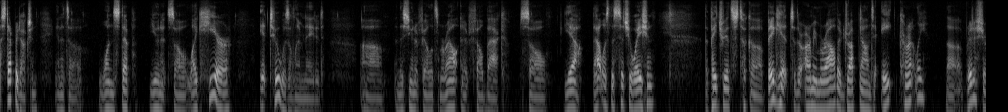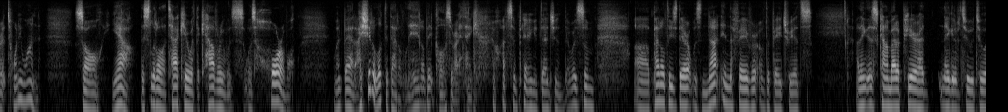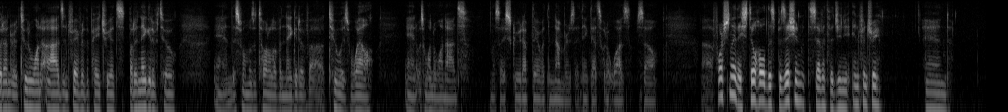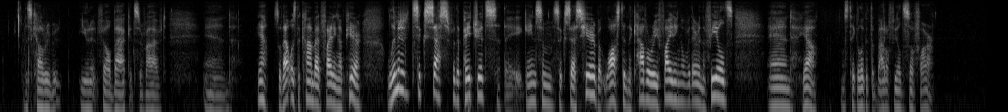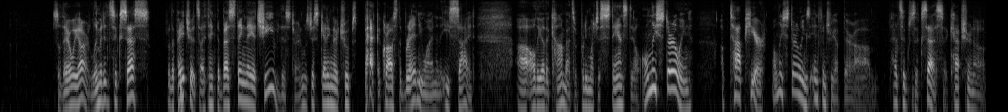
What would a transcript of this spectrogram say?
a step reduction, and it's a one step unit. So like here, it too was eliminated. Um, and this unit failed its morale and it fell back. So, yeah, that was the situation. The Patriots took a big hit to their army morale. They're dropped down to 8 currently. The British are at 21. So, yeah, this little attack here with the cavalry was, was horrible. Went bad. I should have looked at that a little bit closer, I think. I wasn't paying attention. There was some uh, penalties there. It was not in the favor of the Patriots. I think this combat up here had negative two to it under a two to one odds in favor of the Patriots, but a negative two. And this one was a total of a negative, uh, two as well. And it was one to one odds. Unless I screwed up there with the numbers. I think that's what it was. So, uh, fortunately, they still hold this position with the 7th Virginia Infantry. And this cavalry unit fell back. It survived. And yeah, so that was the combat fighting up here. limited success for the Patriots. They gained some success here, but lost in the cavalry fighting over there in the fields. And yeah, let's take a look at the battlefield so far. So there we are, limited success for the Patriots. I think the best thing they achieved this turn was just getting their troops back across the Brandywine on the east side. Uh, all the other combats were pretty much a standstill. Only Stirling up top here, only Stirling's infantry up there um, had some success at capturing a,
